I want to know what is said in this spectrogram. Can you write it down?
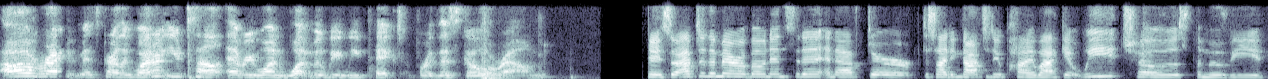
All right, Miss Karli, why don't you tell everyone what movie we picked for this go around? Okay, so after the Marrowbone incident and after deciding not to do Pyewacket, we chose the movie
